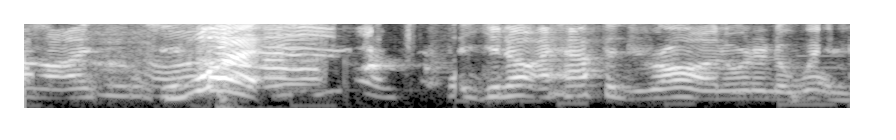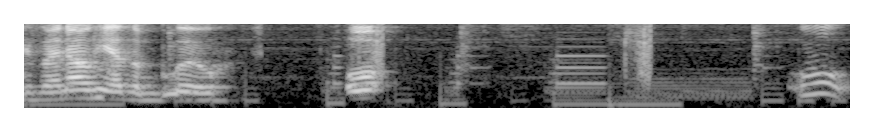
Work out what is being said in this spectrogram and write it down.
ah, shit. shit. What? You know, I have to draw in order to win because I know he has a blue. Oh. Ooh.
